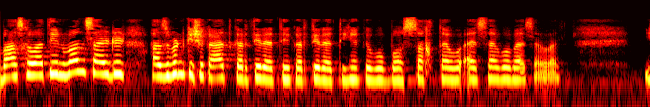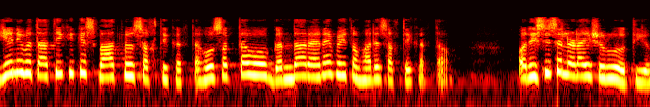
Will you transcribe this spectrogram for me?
بعض خواتین ون سائڈ ہسبینڈ کی شکایت کرتی رہتی کرتی رہتی ہیں کہ وہ بہت سخت ہے، وہ ایسا ہے، وہ ویسا ہے۔ یہ نہیں بتاتی کہ کس بات پہ وہ سختی کرتا ہے۔ ہو سکتا ہے وہ گندا رہنے پہ ہی تمہارے سختی کرتا ہو۔ اور اسی سے لڑائی شروع ہوتی ہو۔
